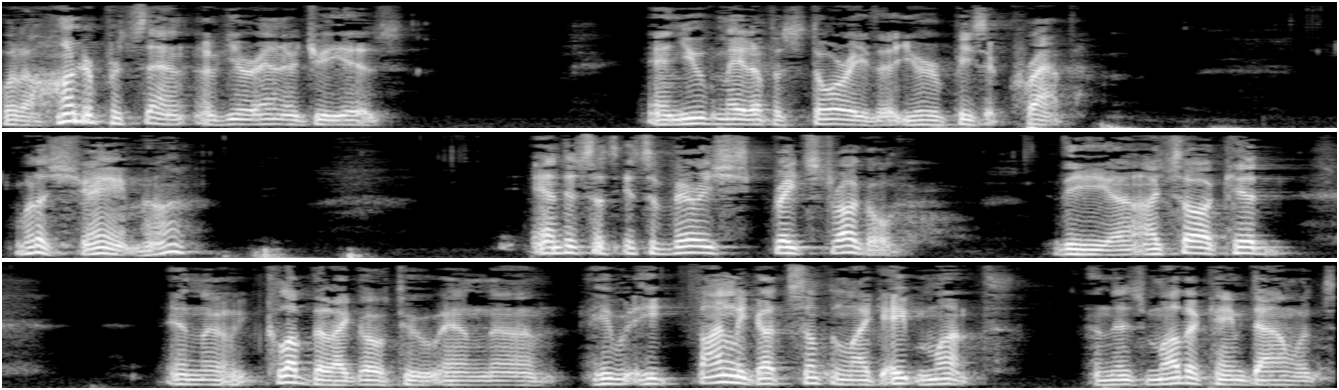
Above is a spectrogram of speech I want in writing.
what a hundred percent of your energy is. And you've made up a story that you're a piece of crap. What a shame, huh? And it's a, it's a very great struggle. The, uh, I saw a kid in the club that I go to and, uh, he, he finally got something like eight months and his mother came down with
